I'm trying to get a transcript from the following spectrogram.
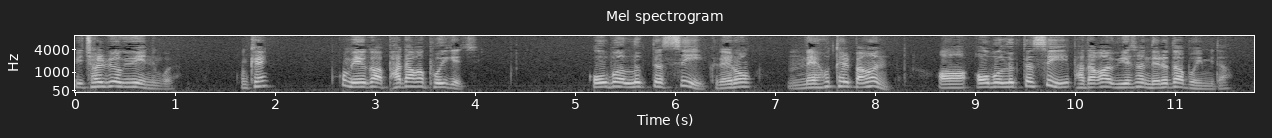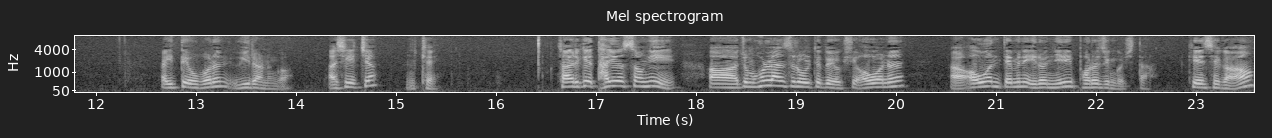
이 절벽 위에 있는 거예요. 오케이? 그럼 얘가 바다가 보이겠지. overlook the sea. 그대로 내 호텔방은 어, overlook the sea. 바다가 위에서 내려다 보입니다. 아, 이때 오버는 위라는 거. 아시겠죠? 오케이. 자, 이렇게 다이어성이 어, 좀 혼란스러울 때도 역시 어원은 어, 어원 때문에 이런 일이 벌어진 것이다. 그게 제가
